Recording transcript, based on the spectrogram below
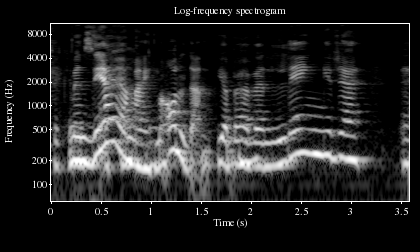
tycker Men det svårt har jag märkt med åldern. Jag behöver en längre... Eh,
